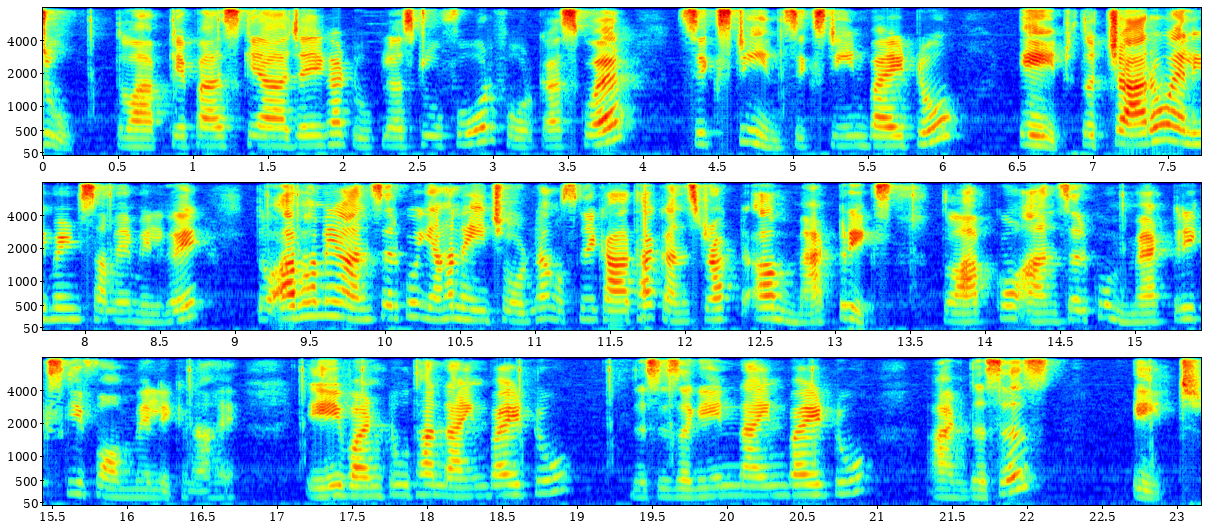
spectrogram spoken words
टू। तो आपके पास क्या आ जाएगा? Two plus two four four का square sixteen sixteen by two eight तो चारों एलिमेंट्स हमें मिल गए। तो अब हमें आंसर को यहाँ नहीं छोड़ना। उसने कहा था कंस्ट्रक्ट अ मैट्रिक्स तो आपको आंसर को मैट्रिक्स की फॉर्म में लिखना है। ए वन टू था nine by two this is again nine by two and this is eight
